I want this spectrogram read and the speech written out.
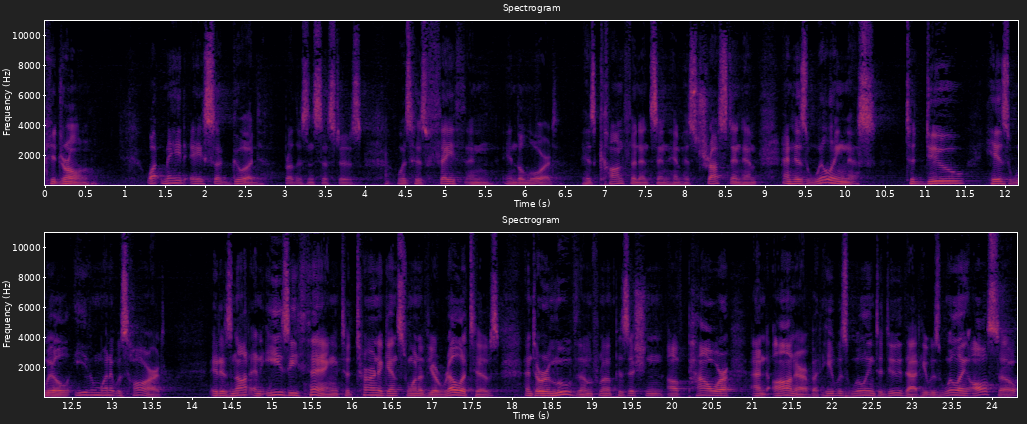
Kidron. What made Asa good, brothers and sisters, was his faith in, in the Lord, his confidence in him, his trust in him, and his willingness to do his will even when it was hard. It is not an easy thing to turn against one of your relatives and to remove them from a position of power and honor, but he was willing to do that. He was willing also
